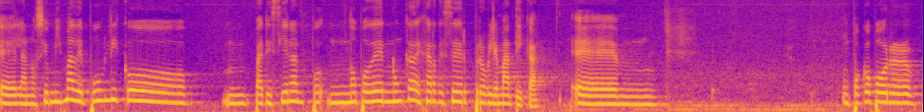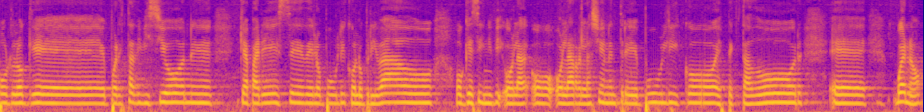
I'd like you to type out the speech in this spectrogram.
eh, la noción misma de público mmm, pareciera no poder nunca dejar de ser problemática. Eh, un poco por, por, lo que por esta división que aparece de lo público lo privado o que significa o la, o, la relación entre público espectador eh, bueno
